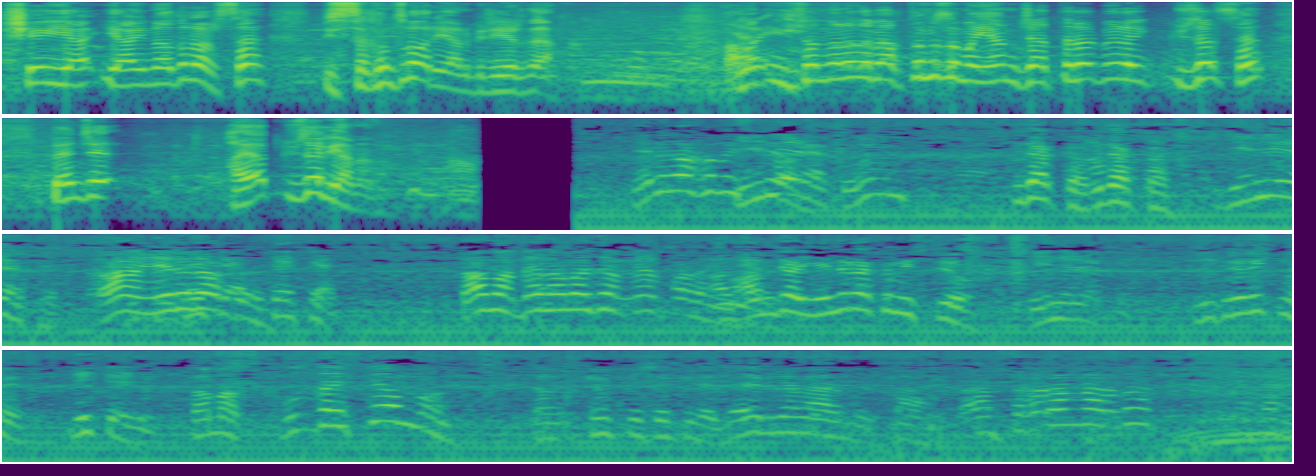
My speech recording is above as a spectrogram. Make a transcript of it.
şey ya- yayınladılarsa bir sıkıntı var yani bir yerde. Ama insanlara da baktığımız zaman yani caddeler böyle güzelse bence hayat güzel yani. Yeni rakım istiyor. Bir dakika, bir dakika. Yeni rakım. Tamam yeni rakım. Tamam ben alacağım ver parayı. Hadi. Amca yeni rakım istiyor. Yeni rakım. Litrelik mi? Litrelik. Tamam. Buz da istiyor musun? Tamam, çok teşekkür ederim. Evde var mı? Tamam. Tamam sigaran var mı? Efendim?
